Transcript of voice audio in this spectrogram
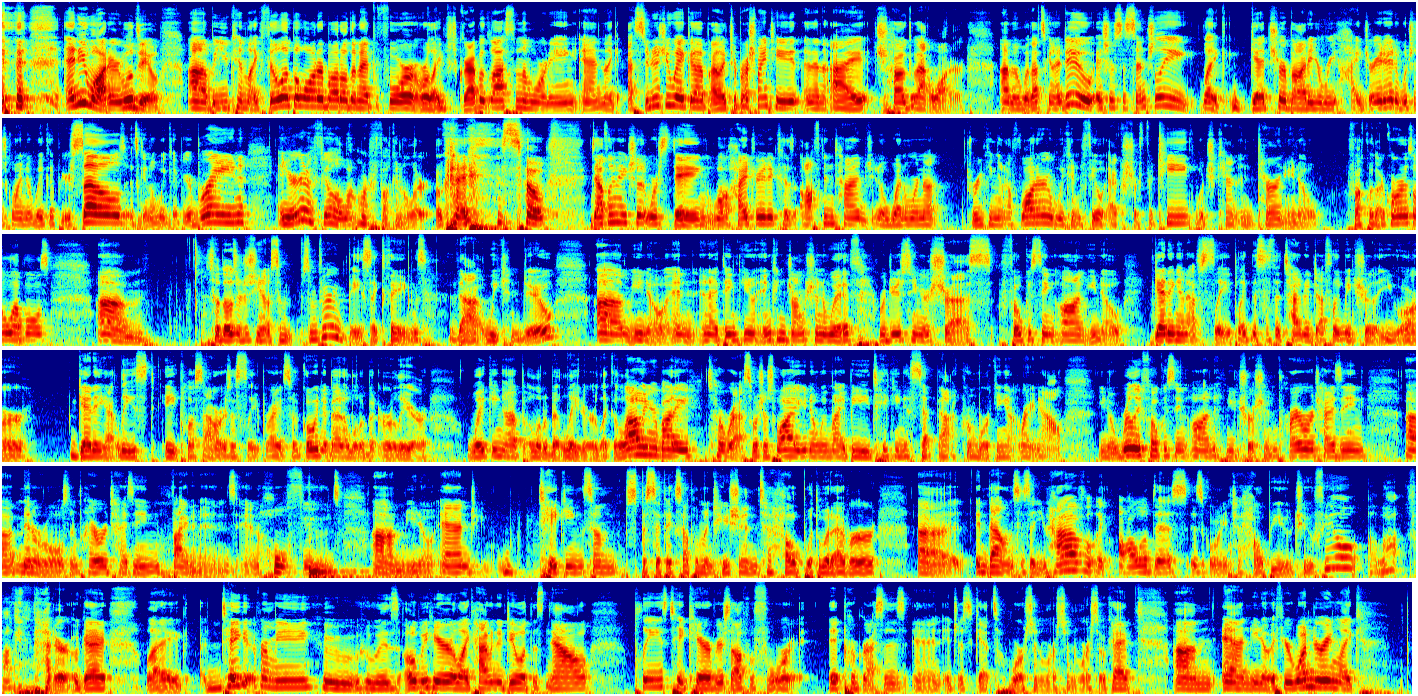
Any water will do. Uh, but you can like fill up a water bottle the night before or like just grab a glass in the morning. And like as soon as you wake up, I like to brush my teeth and then I chug that water. Um, and what that's going to do is just essentially like get your body rehydrated, which is going to wake up your cells. It's going to wake up your brain and you're going to feel a lot more fucking alert. Okay. so definitely make sure that we're staying well hydrated because oftentimes, you know, when we're not drinking enough water, we can feel extra fatigue, which can in turn, you know, fuck with our cortisol levels. Um, so those are just you know some some very basic things that we can do um, you know and and i think you know in conjunction with reducing your stress focusing on you know getting enough sleep like this is the time to definitely make sure that you are getting at least eight plus hours of sleep right so going to bed a little bit earlier waking up a little bit later, like allowing your body to rest, which is why, you know, we might be taking a step back from working out right now. You know, really focusing on nutrition, prioritizing uh, minerals and prioritizing vitamins and whole foods, um, you know, and taking some specific supplementation to help with whatever uh, imbalances that you have, like all of this is going to help you to feel a lot fucking better. Okay, like take it from me, who who is over here like having to deal with this now. Please take care of yourself before it progresses and it just gets worse and worse and worse. Okay, um, and you know if you're wondering like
